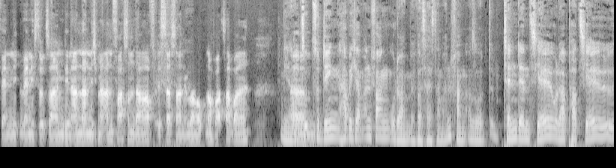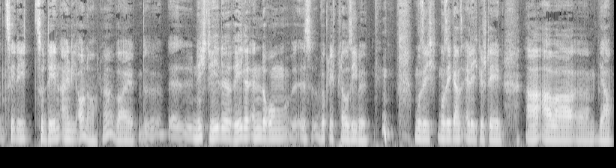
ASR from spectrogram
wenn, wenn ich sozusagen den anderen nicht mehr anfassen darf, ist das dann überhaupt noch Wasserball? Ja, ähm, zu, zu Dingen habe ich am Anfang, oder was heißt am Anfang? Also tendenziell oder partiell zähle ich zu denen eigentlich auch noch, ne? weil äh, nicht jede Regeländerung ist wirklich plausibel, muss ich muss ich ganz ehrlich gestehen. Ja, aber äh, ja,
